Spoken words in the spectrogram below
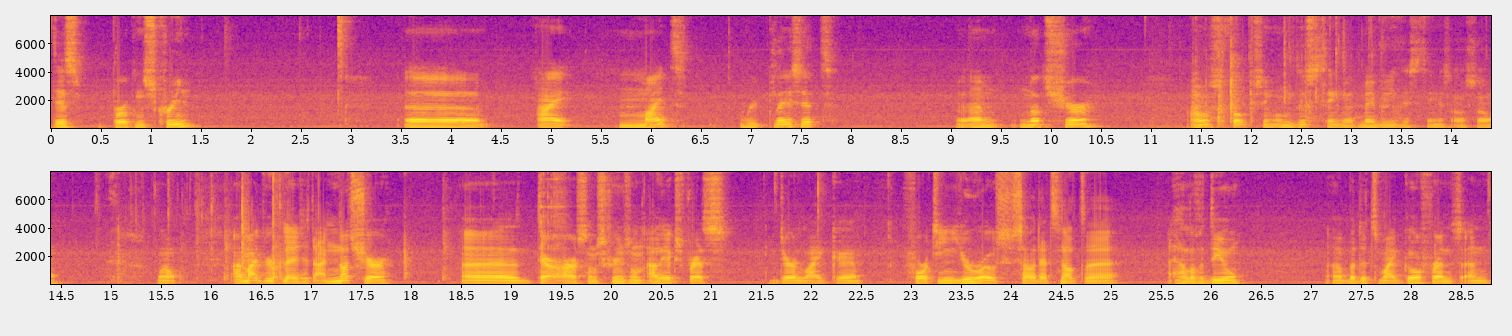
this broken screen. Uh, I might replace it, but I'm not sure. I was focusing on this thing, but maybe this thing is also... Well, I might replace it, I'm not sure. Uh, there are some screens on AliExpress. They're like uh, 14 euros, so that's not a hell of a deal. Uh, but it's my girlfriend's and,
